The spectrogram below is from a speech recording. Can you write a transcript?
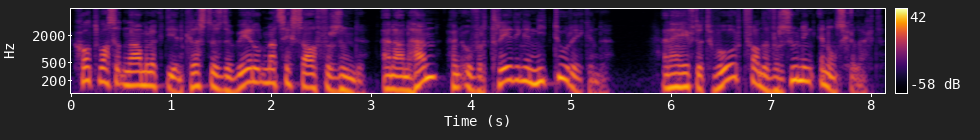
God was het namelijk die in Christus de wereld met zichzelf verzoende en aan hen hun overtredingen niet toerekende. En hij heeft het woord van de verzoening in ons gelegd.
